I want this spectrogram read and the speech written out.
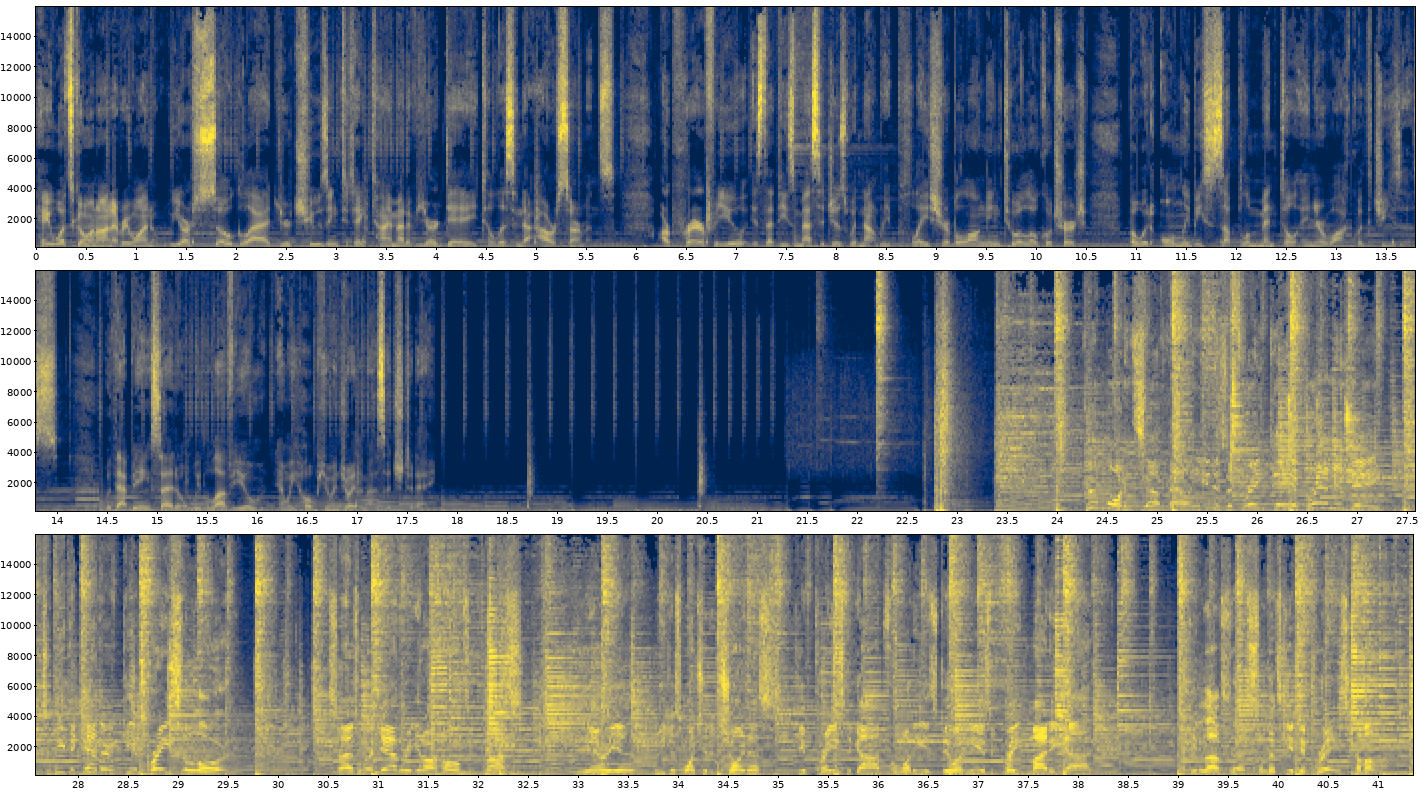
Hey, what's going on, everyone? We are so glad you're choosing to take time out of your day to listen to our sermons. Our prayer for you is that these messages would not replace your belonging to a local church, but would only be supplemental in your walk with Jesus. With that being said, we love you and we hope you enjoy the message today. Good morning, South Valley. It is a great day, a brand new day to be together and give praise to the Lord. As we're gathering in our homes across the area, we just want you to join us, give praise to God for what He is doing. He is a great mighty God, and He loves us. So, let's give Him praise. Come on.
